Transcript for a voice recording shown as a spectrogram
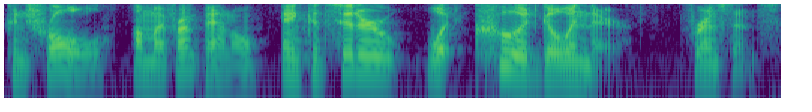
control on my front panel and consider what could go in there. For instance,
